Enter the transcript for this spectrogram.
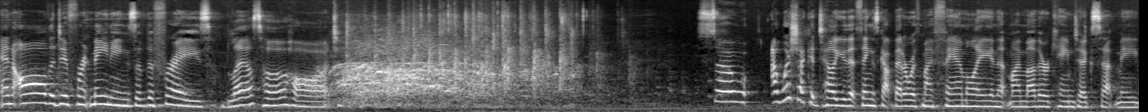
and all the different meanings of the phrase, bless her heart. So, I wish I could tell you that things got better with my family and that my mother came to accept me,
